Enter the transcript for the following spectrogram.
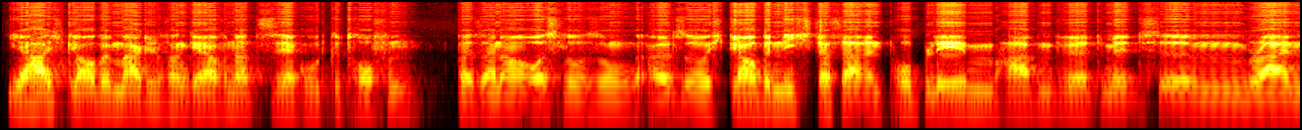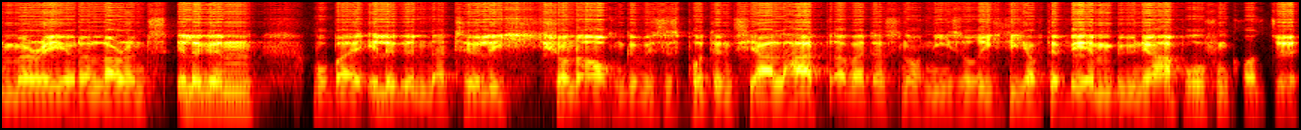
Ja, ich glaube, Michael van Gerven hat sehr gut getroffen bei seiner Auslosung. Also ich glaube nicht, dass er ein Problem haben wird mit ähm, Ryan Murray oder Lawrence Illigan, wobei Illigan natürlich schon auch ein gewisses Potenzial hat, aber das noch nie so richtig auf der WM-Bühne abrufen konnte.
